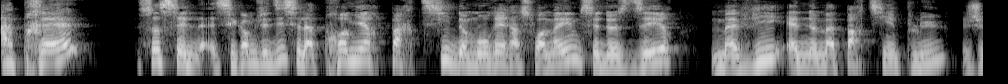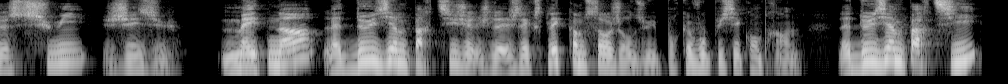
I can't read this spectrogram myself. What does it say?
Après, ça, c'est comme je dis, c'est la première partie de mourir à soi-même, c'est de se dire, ma vie, elle ne m'appartient plus, je suis Jésus. Maintenant, la deuxième partie, je, je, l'explique comme ça aujourd'hui pour que vous puissiez comprendre. La deuxième partie,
